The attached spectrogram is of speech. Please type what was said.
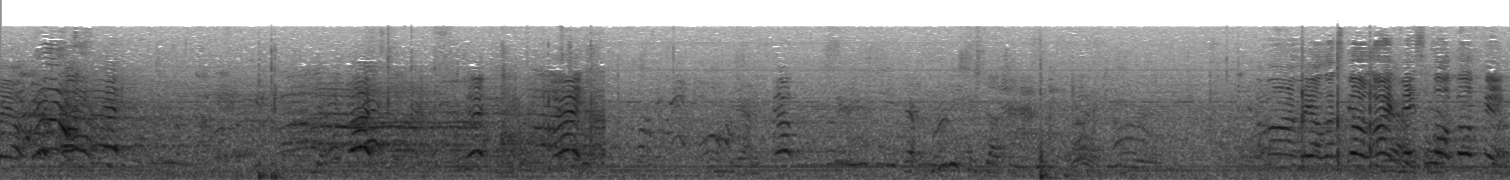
Leo. Good, Leo. Good. Come on, Leo, let's go. All right, face the ball, both King.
